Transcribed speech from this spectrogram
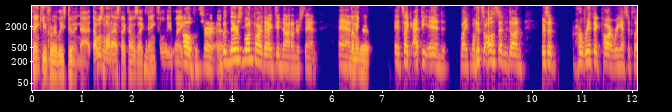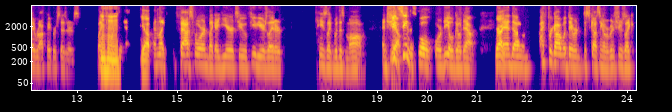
thank you for at least doing that. That was one aspect I was like, Mhm. thankfully, like, Oh, for sure. Yeah. But there's one part that I did not understand, and let me hear it. it's like at the end, like when it's all said and done, there's a horrific part where he has to play rock paper scissors, like Mhm. Yep. and like fast forward like a year or two, a few years later, he's like with his mom, and she Yeah. had seen this whole ordeal go down. Right. And um, I forgot what they were discussing over, but she was like,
